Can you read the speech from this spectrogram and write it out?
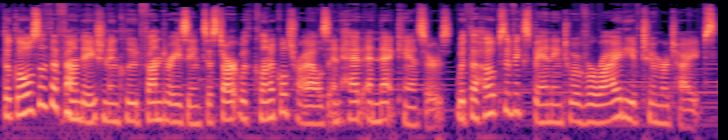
The goals of the foundation include fundraising to start with clinical trials in head and neck cancers, with the hopes of expanding to a variety of tumor types,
